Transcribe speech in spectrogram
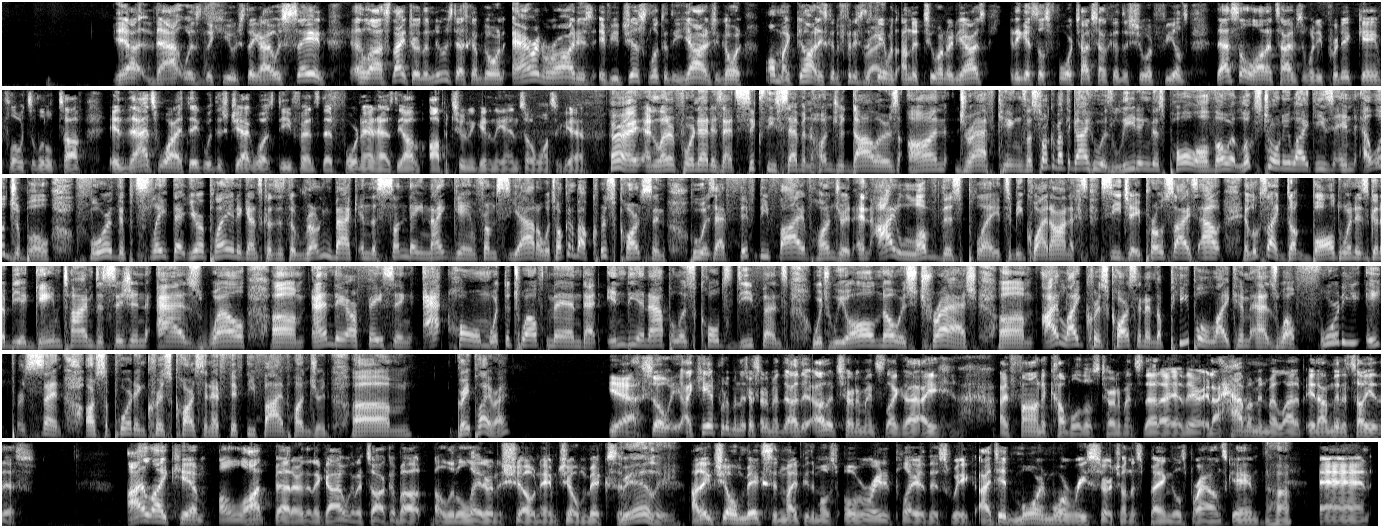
Yeah, that was the huge thing. I was saying uh, last night during the news desk, I'm going, Aaron Rodgers, if you just looked at the yards, you're going, oh my God, he's going to finish this right. game with under 200 yards, and he gets those four touchdowns because of the short fields. That's a lot of times when you predict game flow, it's a little tough. And that's why I think with this Jaguars defense that Fournette has the opportunity to get in the end zone once again. All right, and Leonard Fournette is at $6,700 on DraftKings. Let's talk about the guy who is leading this poll, although it looks, Tony, like he's ineligible for the slate that you're playing against because it's the running back in the Sunday night game from Seattle. We're talking about Chris Carson, who is at 5,500. And I love this play, to be quite honest. CJ Prosise out. It looks like Doug Baldwin is going to be a game time decision as well. Um, and they are facing at home with the 12th man that Indianapolis Colts defense, which we all know is trash. Um, I like Chris Carson, and the people like him as well. 48% are supporting Chris Carson at 5,500. Um, great play, right? Yeah, so I can't put them in this tournament. The other, other tournaments, like I, I found a couple of those tournaments that I are there, and I have them in my lineup. And I'm going to tell you this: I like him a lot better than a guy we're going to talk about a little later in the show named Joe Mixon. Really? I think Joe Mixon might be the most overrated player this week. I did more and more research on this Bengals Browns game, uh-huh. and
